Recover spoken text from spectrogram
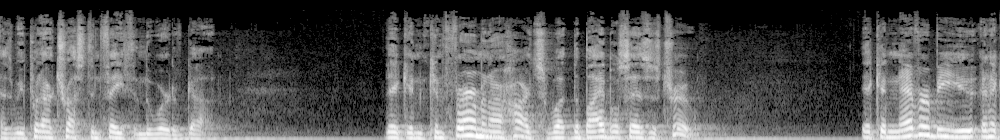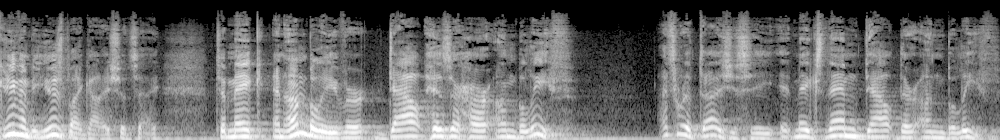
as we put our trust and faith in the Word of God. They can confirm in our hearts what the Bible says is true. It can never be used, and it can even be used by God, I should say, to make an unbeliever doubt his or her unbelief. That's what it does, you see. It makes them doubt their unbelief.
